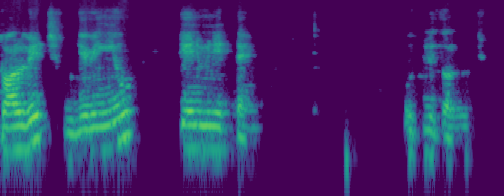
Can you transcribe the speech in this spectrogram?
Solve it giving you 10 minute time. Quickly solve it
